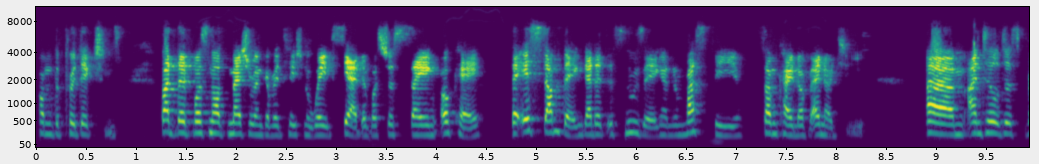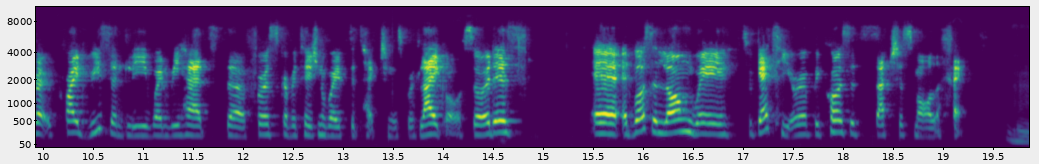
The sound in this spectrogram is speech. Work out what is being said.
from the predictions. But that was not measuring gravitational waves yet. It was just saying, okay, there is something that it is losing and it must be some kind of energy. Um, until just very, quite recently when we had the first gravitational wave detections with LIGO. So it is, uh, it was a long way to get here because it's such a small effect. Mm-hmm.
